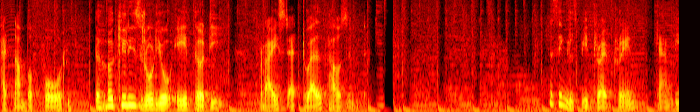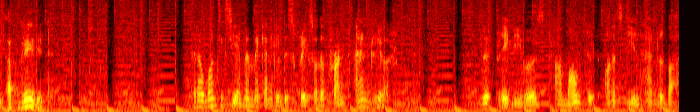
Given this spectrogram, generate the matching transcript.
At number 4, the Hercules Roadeo A30, priced at 12,000. The single-speed drivetrain can be upgraded. There are 160mm mechanical disc brakes on the front and rear. The brake levers are mounted on a steel handlebar.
